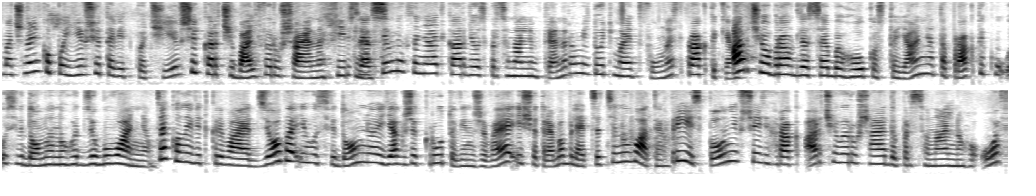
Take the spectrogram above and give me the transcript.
Смачненько поївши та відпочивши, Карчібальд вирушає на фітнес. Після активних занять кардіо з персональним тренером йдуть mindfulness практики. Арчі обрав для себе голкостояння та практику усвідомленого дзьобування. Це коли відкриває дзьоба і усвідомлює, як же круто він живе і що треба, блядь, це цінувати. Приісполнівшись, грак Арчі вирушає до персонального офісу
